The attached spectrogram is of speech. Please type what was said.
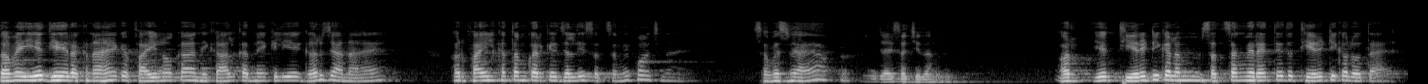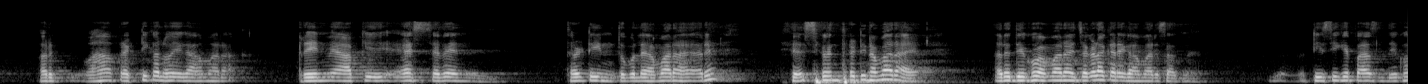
तो हमें ये ध्येय रखना है कि फाइलों का निकाल करने के लिए घर जाना है और फ़ाइल खत्म करके जल्दी सत्संग में पहुँचना है। समझ में आया आपको? जय सच्चिदानंद। और ये थियोरेटिकल हम सत्संग में रहते हैं तो थियोरेटिकल होता है। और वहाँ प्रैक्टिकल होएगा हमारा। ट्रेन में आपकी एस सेवन थर्टीन तो बोले हमारा है, अरे एस सेवन थर्टीन हमारा है। अरे, देखो, हमारा झगड़ा करेगा हमारे साथ में। टीसी के पास देखो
